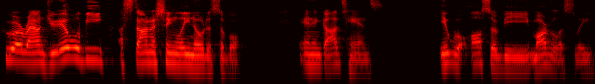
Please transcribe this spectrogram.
who are around you, it will be astonishingly noticeable. And in God's hands, it will also be marvelously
